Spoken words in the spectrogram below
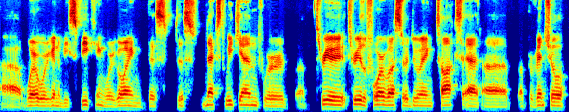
uh, where we're going to be speaking. We're going this this next weekend. We're uh, three three of the four of us are doing talks at uh, a provincial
